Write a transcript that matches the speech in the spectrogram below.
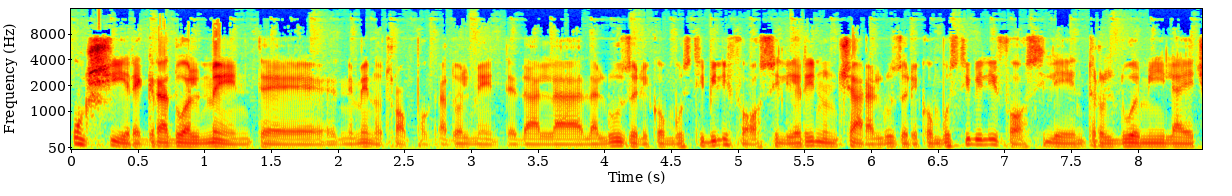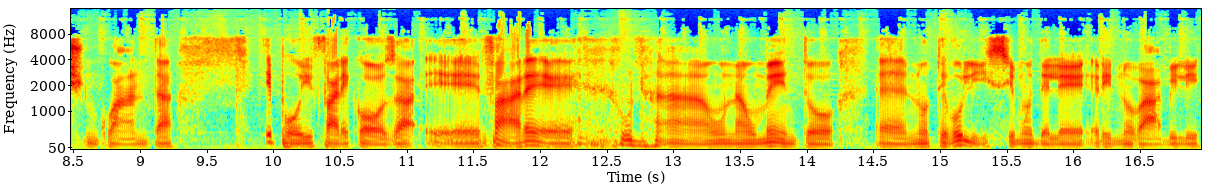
uscire gradualmente, nemmeno troppo gradualmente, dal, dall'uso di combustibili fossili rinunciare all'uso di combustibili fossili entro il 2050 e poi fare cosa? Eh, fare una, un aumento eh, notevolissimo delle rinnovabili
